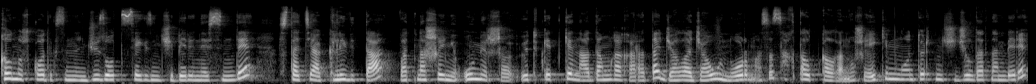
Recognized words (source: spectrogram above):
жүз отуз сегизинчи беренесинде статья клевета в отношении умершего өтүп кеткен адамга карата жала жабуу нормасы сакталып калган ошо эки миң он төртүнчү жылдардан бери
